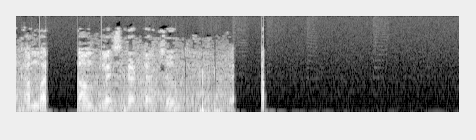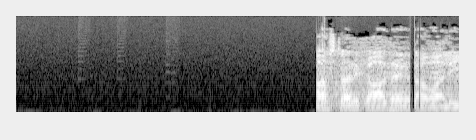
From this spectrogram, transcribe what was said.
కమర్ కాంప్లెక్స్ కట్టచ్చు. రాష్ట్రానికి ఆదాయం రావాలి.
